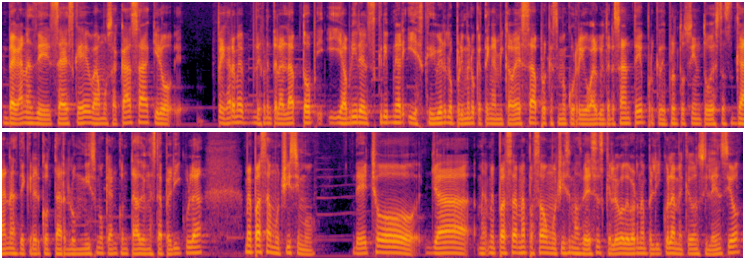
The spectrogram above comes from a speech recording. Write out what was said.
da ganas de, ¿sabes qué? Vamos a casa, quiero pegarme de frente a la laptop y, abrir el Scrivener y escribir lo primero que tenga en mi cabeza porque se me ocurrió algo interesante, porque de pronto siento estas ganas de querer contar lo mismo que han contado en esta película. Me pasa muchísimo. De hecho, ya me, pasa, me ha pasado muchísimas veces que luego de ver una película me quedo en silencio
